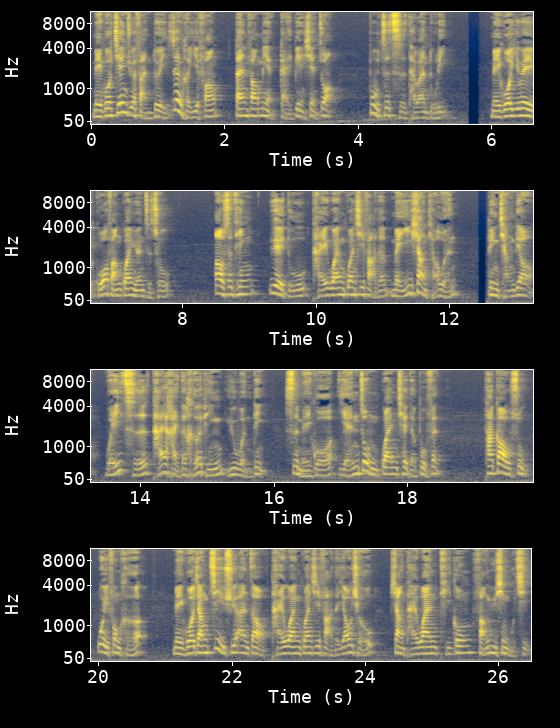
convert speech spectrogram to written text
美国坚决反对任何一方单方面改变现状，不支持台湾独立。美国一位国防官员指出，奥斯汀阅读《台湾关系法》的每一项条文，并强调维持台海的和平与稳定是美国严重关切的部分。他告诉魏凤和。美国将继续按照《台湾关系法》的要求，向台湾提供防御性武器，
